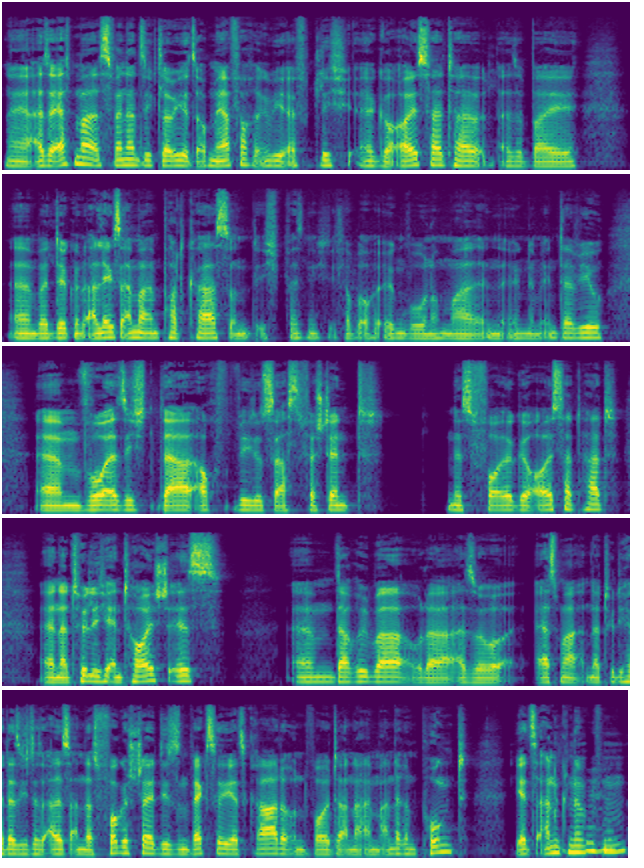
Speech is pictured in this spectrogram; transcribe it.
Naja, also erstmal, Sven hat sich, glaube ich, jetzt auch mehrfach irgendwie öffentlich äh, geäußert, also bei, äh, bei Dirk und Alex einmal im Podcast und ich weiß nicht, ich glaube auch irgendwo nochmal in irgendeinem Interview, ähm, wo er sich da auch, wie du sagst, verständnisvoll geäußert hat, äh, natürlich enttäuscht ist ähm, darüber oder also erstmal, natürlich hat er sich das alles anders vorgestellt, diesen Wechsel jetzt gerade und wollte an einem anderen Punkt jetzt anknüpfen, Mhm.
